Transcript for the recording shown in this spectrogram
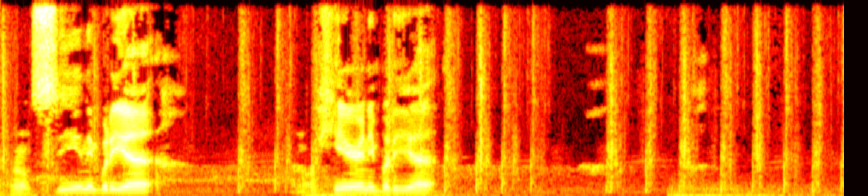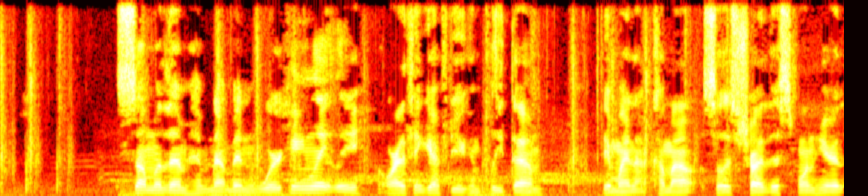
I don't see anybody yet. I don't hear anybody yet. Some of them have not been working lately, or I think after you complete them, they might not come out. So let's try this one here.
